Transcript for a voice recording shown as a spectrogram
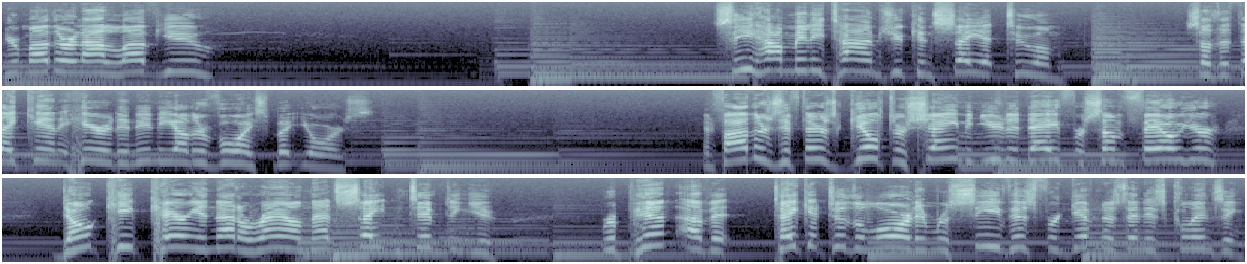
Your mother and I love you. See how many times you can say it to them so that they can't hear it in any other voice but yours. And fathers, if there's guilt or shame in you today for some failure, don't keep carrying that around. That's Satan tempting you. Repent of it. Take it to the Lord and receive His forgiveness and His cleansing.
